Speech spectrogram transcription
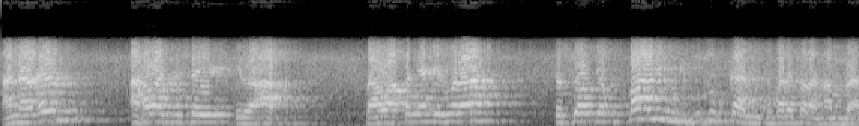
Anal ilm ahwaju ila bahwasanya ilmu adalah sesuatu yang paling dibutuhkan kepada seorang hamba.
